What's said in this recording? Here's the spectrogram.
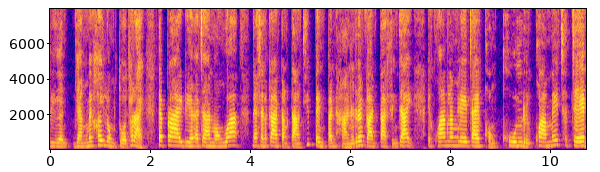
เดือนยังไม่ค่อยลงตัวเท่าไหร่ แต่ปลายเดือนอาจารย์มองว่าในสถานการณ์ต่างๆ ที่เป็นปัญหาในเรื่องการตัดสินใจไอ้ความลังเลใจของคุณหรือความไม่ชัดเจน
